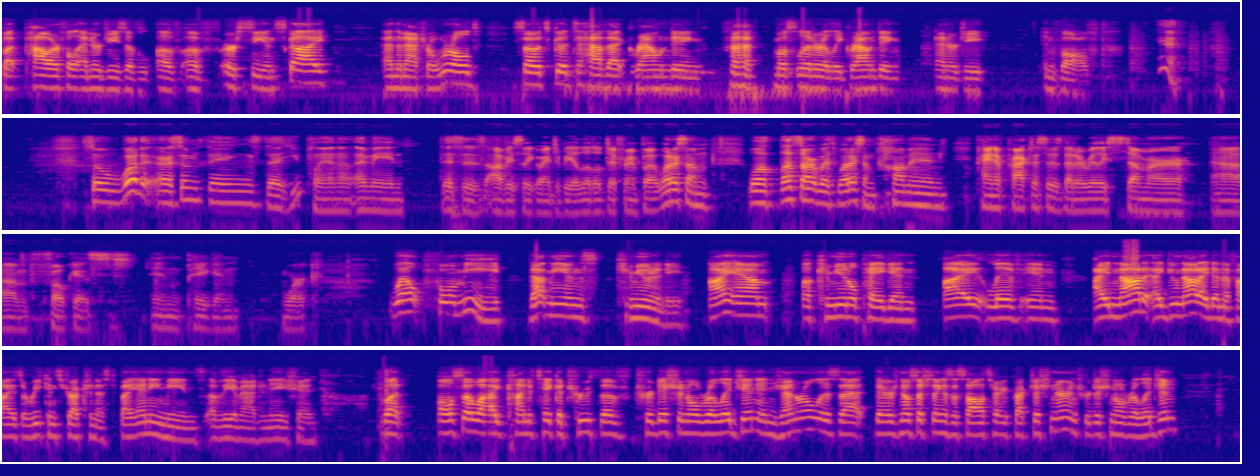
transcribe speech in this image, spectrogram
but powerful energies of of of earth, sea, and sky, and the natural world. So it's good to have that grounding, most literally grounding energy involved. Yeah. So, what are some things that you plan on? I mean, this is obviously going to be a little different. But what are some? Well, let's start with what are some common kind of practices that are really summer um, focused in pagan work. Well, for me, that means community. I am a communal pagan. I live in. I not. I do not identify as a reconstructionist by any means of the imagination, but also I kind of take a truth of traditional religion in general is that there's no such thing as a solitary practitioner in traditional religion.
